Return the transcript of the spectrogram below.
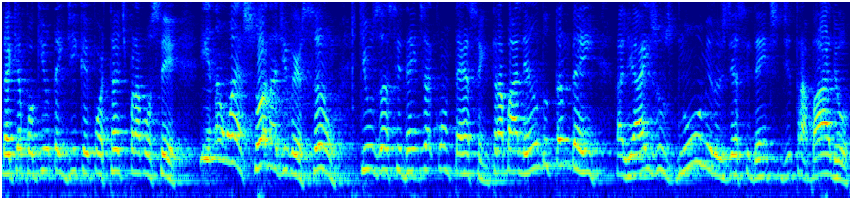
Daqui a pouquinho tem dica importante para você. E não é só na diversão que os acidentes acontecem, trabalhando também. Aliás, os números de acidentes de trabalho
